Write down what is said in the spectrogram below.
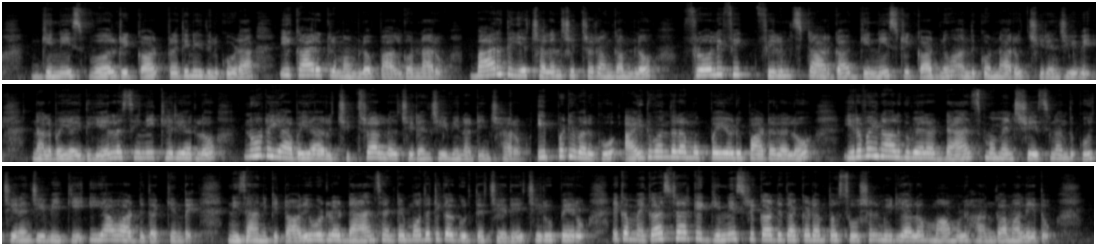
గిన్నీస్ వరల్డ్ రికార్డ్ ప్రతినిధులు కూడా ఈ కార్యక్రమంలో పాల్గొన్నారు. భారతీయ చలనచిత్ర రంగంలో ప్రోలిఫిక్ ఫిల్మ్ స్టార్గా గిన్నీస్ రికార్డును అందుకున్నారు చిరంజీవి. నలభై ఐదు ఏళ్ళ సినీ కెరియర్లో నూట యాభై ఆరు చిత్రాల్లో చిరంజీవి నటించారు. ఇప్పటి వరకు ఐదు వందల ముప్పై ఏడు పాటలలో ఇరవై నాలుగు వేల డ్యాన్స్ మూమెంట్స్ చేసినందుకు చిరంజీవికి ఈ అవార్డు దక్కింది. నిజానికి టాలీవుడ్లో డ్యాన్స్ అంటే మొదటిగా గుర్తొచ్చేదే చిరు పేరు. ఇక మెగాస్టార్కి గిన్నీస్ రికార్డు దక్కడంతో సోషల్ మీడియాలో మామూలు హంగామా లేదు.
